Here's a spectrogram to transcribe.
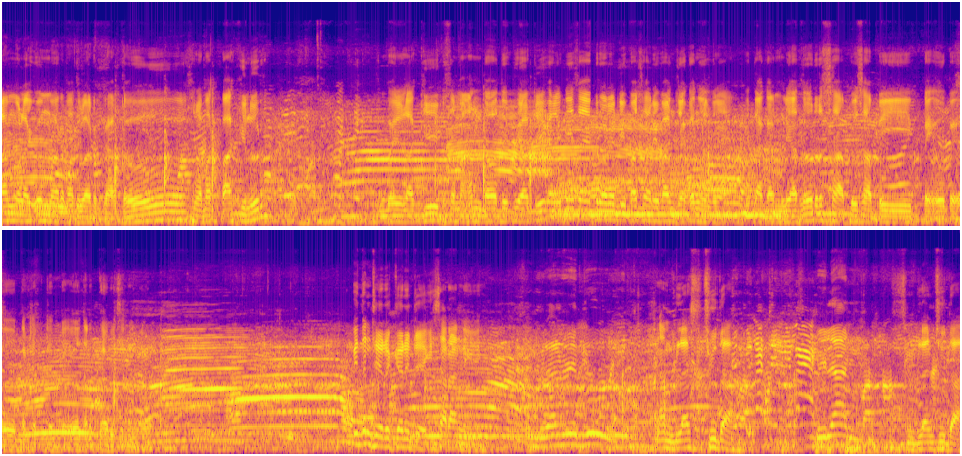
Assalamualaikum warahmatullahi wabarakatuh. Selamat pagi lur. Kembali lagi bersama Anto TVAD Kali ini saya berada di Pasar Iwan lur ya. Kita akan melihat lur sapi-sapi PO-PO Pedet PO terbaru sini lur. Pinten diregani deh kisaran nih 9000 16 juta. 9 9 juta.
